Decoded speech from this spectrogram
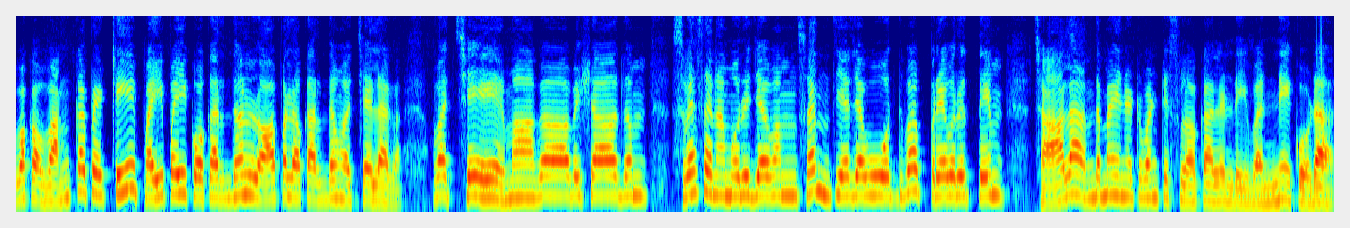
ఒక వంక పెట్టి పై పైకి ఒక అర్థం లోపల ఒక అర్థం వచ్చేలాగా. వచ్చే మాగా విషాదం శ్వసనమురుజవం సంత్యజ ఊర్ధ్వ ప్రవృత్తిం. చాలా అందమైనటువంటి శ్లోకాలండి ఇవన్నీ కూడా.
